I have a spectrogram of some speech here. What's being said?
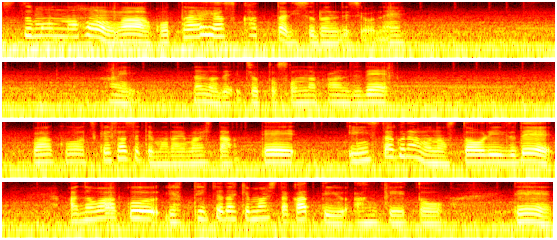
質問の方が答えやすかったりするんですよね。はい。なのでちょっとそんな感じでワークをつけさせてもらいました。でインスタグラムのストーリーズであのワークやっていただけましたかっていうアンケートで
